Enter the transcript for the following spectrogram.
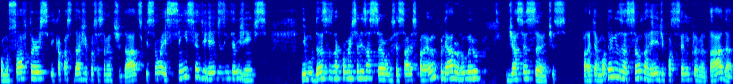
como softwares e capacidade de processamento de dados, que são a essência de redes inteligentes, e mudanças na comercialização necessárias para ampliar o número de acessantes. Para que a modernização da rede possa ser implementada,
